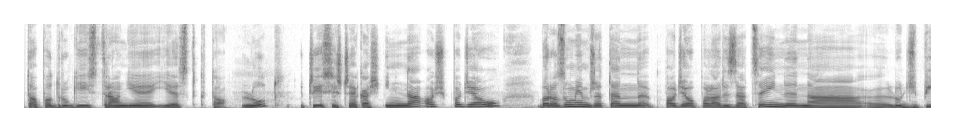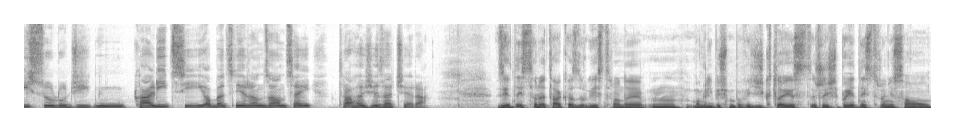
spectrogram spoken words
to po drugiej stronie jest kto? Lud? Czy jest jeszcze jakaś inna oś podziału? Bo rozumiem, że ten podział polaryzacyjny na y, ludzi PiSu, ludzi koalicji obecnie rządzącej trochę się zaciera. Z jednej strony tak, a z drugiej strony mm, moglibyśmy powiedzieć, kto jest, że jeśli po jednej stronie są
